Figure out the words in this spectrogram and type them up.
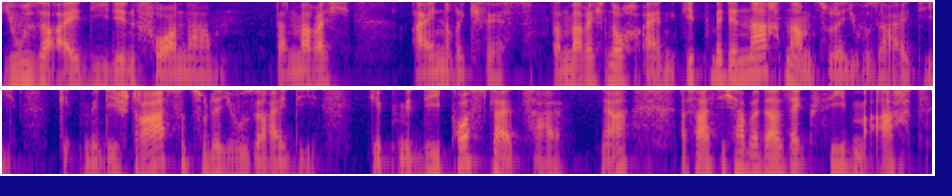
User-ID den Vornamen. Dann mache ich einen Request. Dann mache ich noch einen. Gib mir den Nachnamen zu der User-ID. Gib mir die Straße zu der User-ID. Gib mir die Postleitzahl. Ja? Das heißt, ich habe da sechs, sieben, acht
